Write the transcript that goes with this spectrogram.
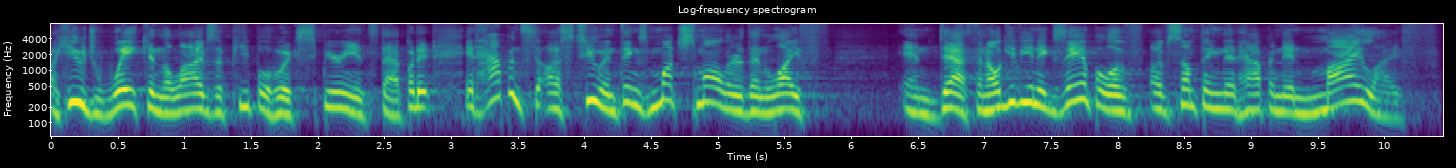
a huge wake in the lives of people who experience that. But it, it happens to us too in things much smaller than life and death. And I'll give you an example of, of something that happened in my life.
